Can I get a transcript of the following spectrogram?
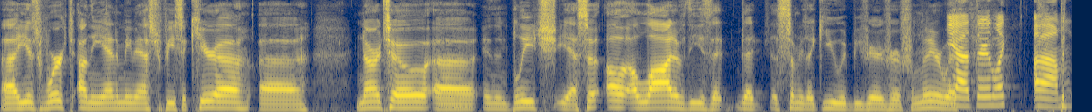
uh, he has worked on the anime masterpiece Akira. Naruto, uh, and then Bleach. Yeah, so a, a lot of these that, that somebody like you would be very, very familiar with. yeah, they're like um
